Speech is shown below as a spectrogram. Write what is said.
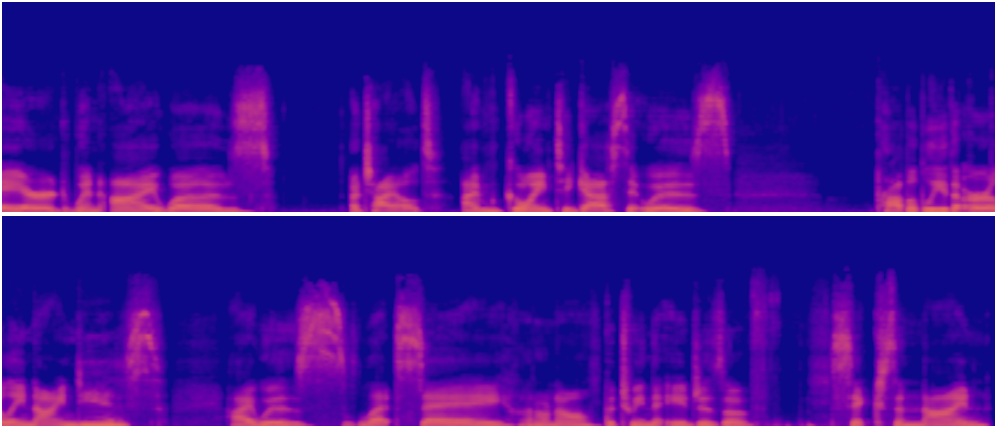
aired when I was a child. I'm going to guess it was probably the early 90s. I was, let's say, I don't know, between the ages of six and nine.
